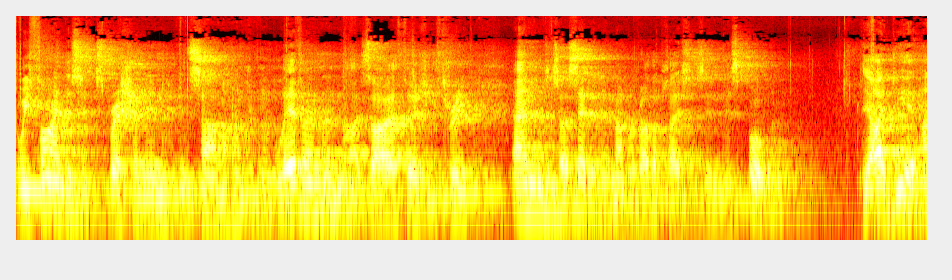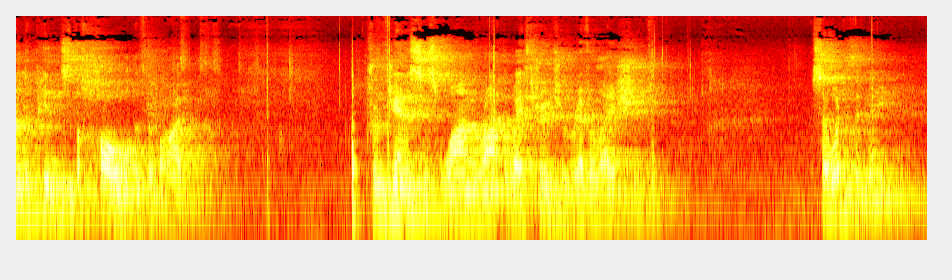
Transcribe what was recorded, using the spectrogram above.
We find this expression in, in Psalm 111 and Isaiah 33, and as I said, in a number of other places in this book. The idea underpins the whole of the Bible, from Genesis 1 right the way through to Revelation. So, what does it mean?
